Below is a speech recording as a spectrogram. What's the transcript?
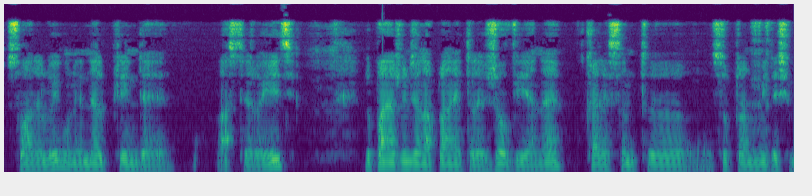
Soarelui, un inel plin de asteroizi. După aia ajungem la planetele joviene, care sunt uh, supranumite și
